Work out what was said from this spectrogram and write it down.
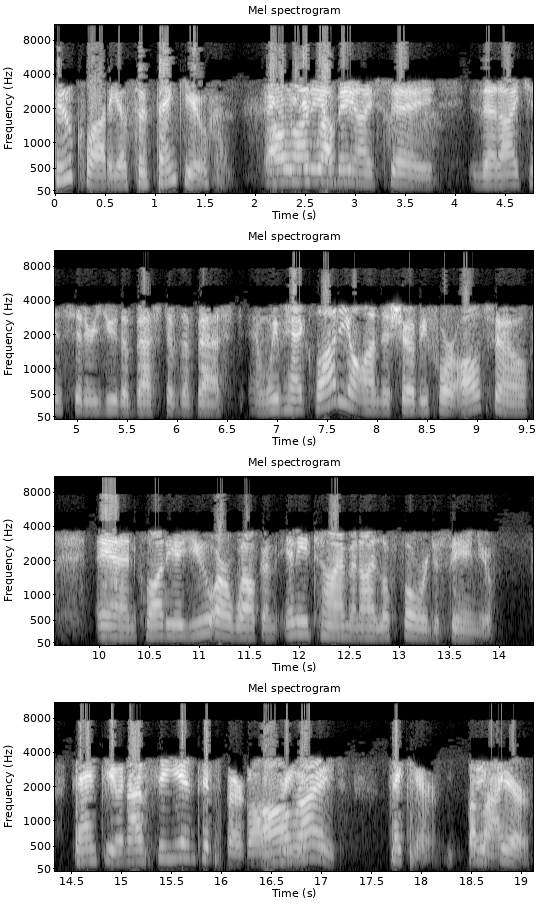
too, Claudia. So thank you. Oh, Claudia, may I say that I consider you the best of the best. And we've had Claudia on the show before also. And Claudia, you are welcome anytime, and I look forward to seeing you. Thank you, and I'll see you in Pittsburgh. All, All three of you. right. Take care. Bye bye. Take care.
